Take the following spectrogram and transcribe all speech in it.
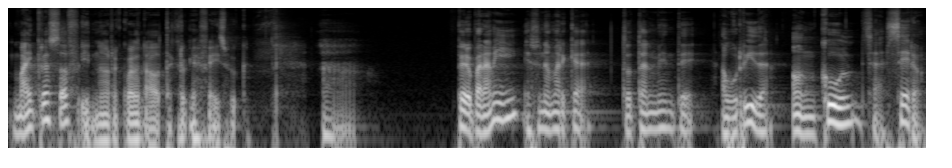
Microsoft y no recuerdo la otra, creo que es Facebook. Ah, pero para mí es una marca totalmente aburrida, uncool, o sea, cero.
